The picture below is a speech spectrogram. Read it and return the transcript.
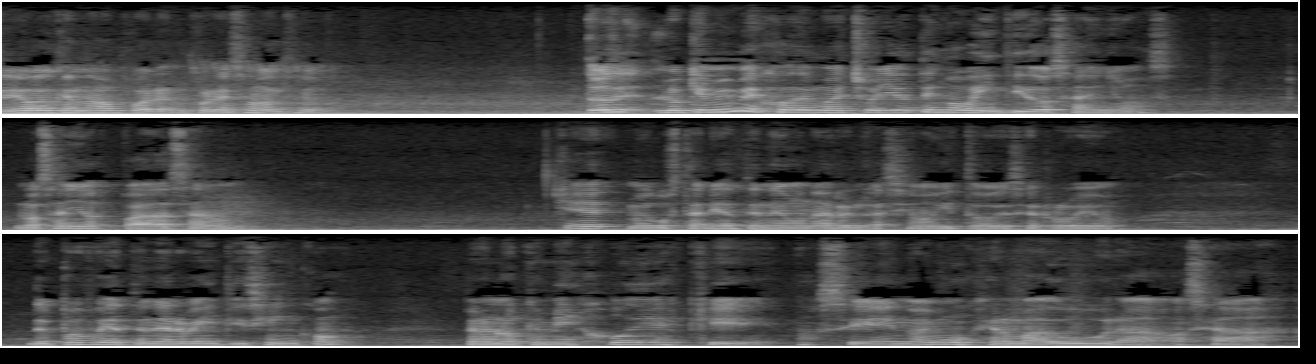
Te digo que no por, por eso. Entonces, lo que a mí me jode, macho, yo tengo 22 años. Los años pasan. Que me gustaría tener una relación y todo ese rollo. Después voy a tener 25. Pero lo que me jode es que, no sé, no hay mujer madura. O sea,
